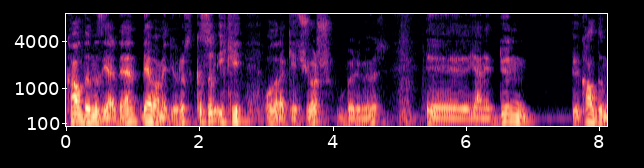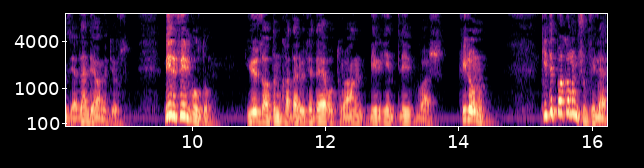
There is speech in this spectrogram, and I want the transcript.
kaldığımız yerden devam ediyoruz. Kısım 2 olarak geçiyor bu bölümümüz. Ee, yani dün e, kaldığımız yerden devam ediyoruz. Bir fil buldum. 100 adım kadar ötede oturan bir Hintli var. Fil onun. Gidip bakalım şu file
